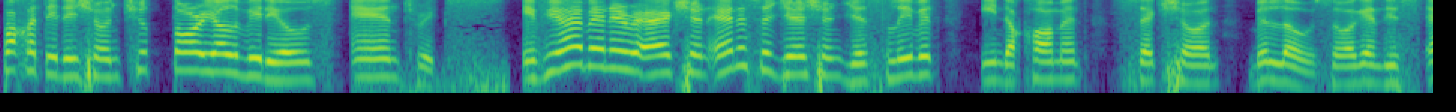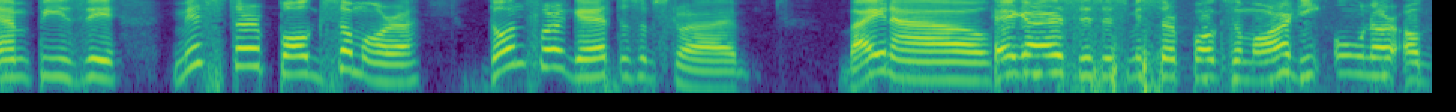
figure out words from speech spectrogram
Pocket Edition tutorial videos and tricks. If you have any reaction, any suggestion, just leave it in the comment section below. So again, this MPZ Mr. Pog Zamora don't forget to subscribe. Bye now! Hey guys, this is Mr. Pog Zamora, the owner of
